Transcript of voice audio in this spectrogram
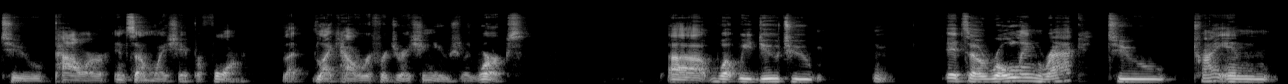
to power in some way, shape, or form, like how refrigeration usually works. Uh, what we do to, it's a rolling rack to try and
